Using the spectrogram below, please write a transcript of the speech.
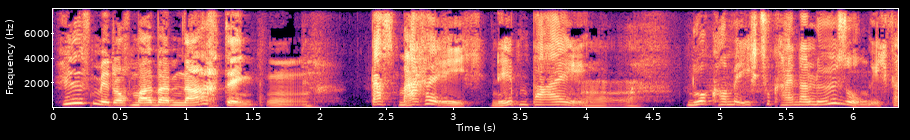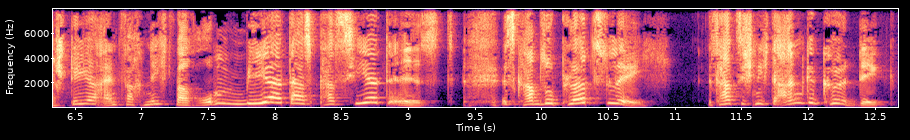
Hilf mir doch mal beim Nachdenken. Das mache ich, nebenbei. Nur komme ich zu keiner Lösung. Ich verstehe einfach nicht, warum mir das passiert ist. Es kam so plötzlich. Es hat sich nicht angekündigt.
